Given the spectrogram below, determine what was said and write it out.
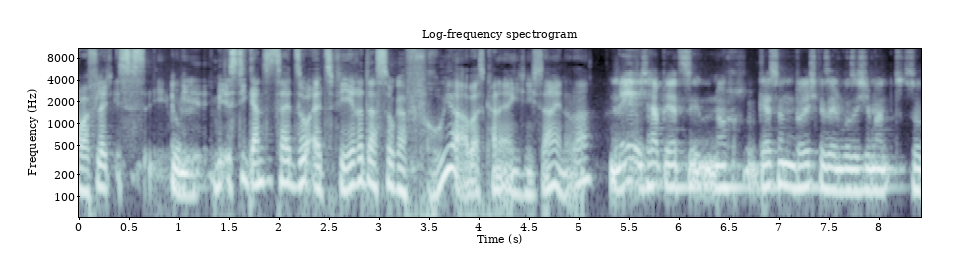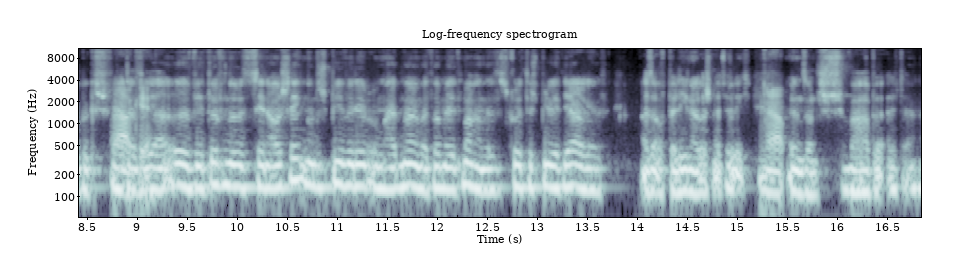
Aber vielleicht ist es, mir, ist die ganze Zeit so, als wäre das sogar früher, aber es kann ja eigentlich nicht sein, oder? Nee, ich habe jetzt noch gestern einen Bericht gesehen, wo sich jemand so beschwert Ah, okay. hat, so, ja, äh, wir dürfen nur bis 10 ausschenken und das Spiel wird um halb neun. Was sollen wir jetzt machen? Das ist das größte Spiel des Jahres. Also auf Berlinerisch natürlich. Ja. Irgend so ein Schwabe, Alter.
